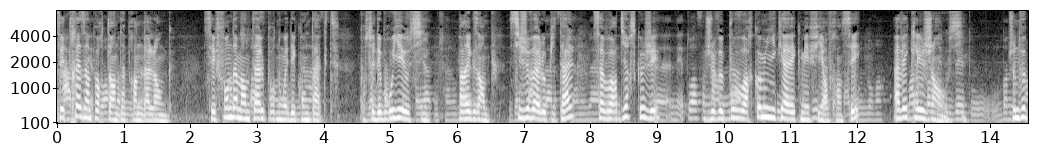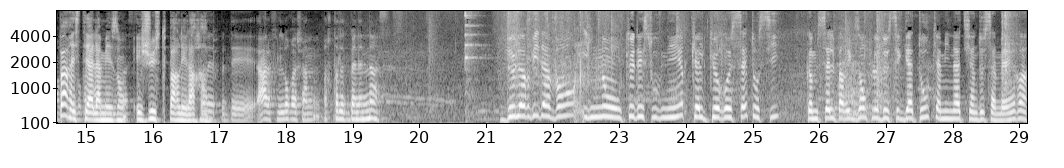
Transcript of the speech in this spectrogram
C'est très important d'apprendre la langue. C'est fondamental pour nouer des contacts pour se débrouiller aussi. Par exemple, si je vais à l'hôpital, savoir dire ce que j'ai. Je veux pouvoir communiquer avec mes filles en français, avec les gens aussi. Je ne veux pas rester à la maison et juste parler l'arabe. De leur vie d'avant, ils n'ont que des souvenirs, quelques recettes aussi, comme celle par exemple de ces gâteaux qu'Amina tient de sa mère.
